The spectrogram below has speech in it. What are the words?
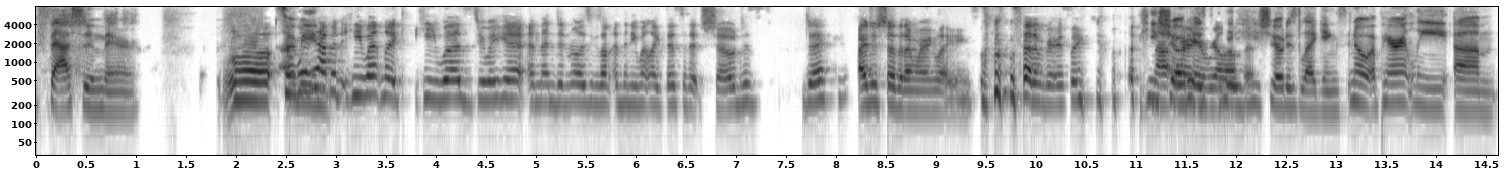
fastened there. Uh, so I what mean- happened? He went like he was doing it and then didn't realize he was on, and then he went like this and it showed his dick. I just showed that I'm wearing leggings. Is that embarrassing? he showed his he, he showed his leggings no apparently um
